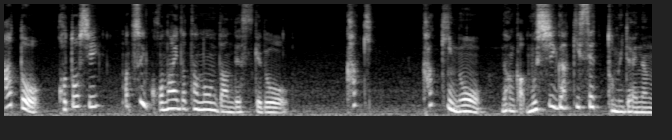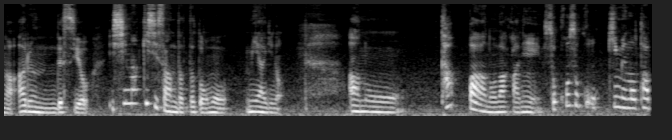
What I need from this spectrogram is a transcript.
あと今年まあ、ついこの間頼んだんですけど牡蠣牡蠣のなんか蒸し牡蠣セットみたいなのがあるんですよ石巻市さんだったと思う宮城のあのタッパーの中にそこそこ大きめのタッ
